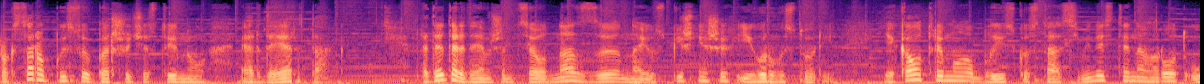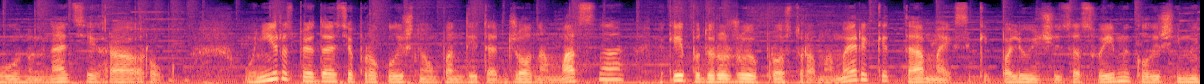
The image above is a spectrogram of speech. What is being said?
Rockstar описує першу частину RDR так. Red Dead Redemption це одна з найуспішніших ігор в історії, яка отримала близько 170 нагород у номінації Гра року. У ній розповідається про колишнього бандита Джона Марсона, який подорожує простором Америки та Мексики, палюючи за своїми колишніми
